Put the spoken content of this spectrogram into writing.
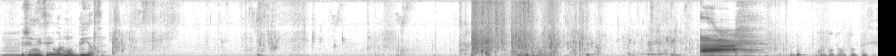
হুম। ইসের নিচে ওর মধ্যেই আছে। কত জল তুলতেছিস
